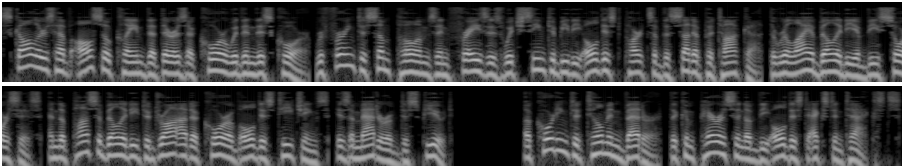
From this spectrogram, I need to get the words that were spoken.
Scholars have also claimed that there is a core within this core, referring to some poems and phrases which seem to be the oldest parts of the Sutta Pitaka. The reliability of these sources, and the possibility to draw out a core of oldest teachings, is a matter of dispute. According to Tilman Vetter, the comparison of the oldest extant texts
